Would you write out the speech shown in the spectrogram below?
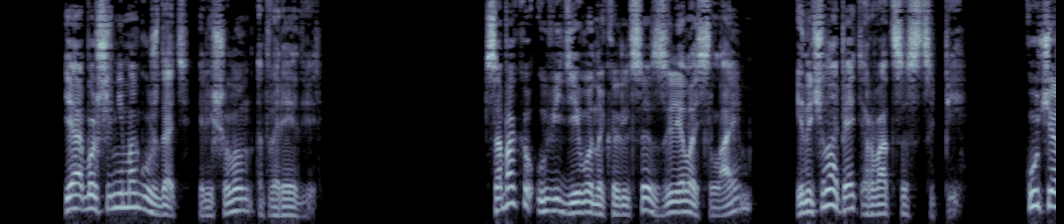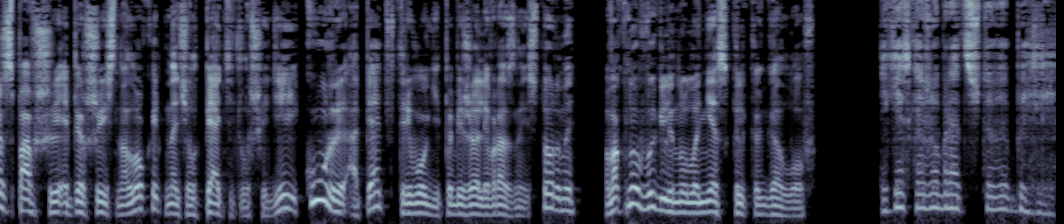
— Я больше не могу ждать, — решил он, отворяя дверь. Собака, увидя его на крыльце, залилась лаем и начала опять рваться с цепи. Кучер, спавший, опершись на локоть, начал пятить лошадей. Куры опять в тревоге побежали в разные стороны. В окно выглянуло несколько голов. — Так я скажу, брат, что вы были.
